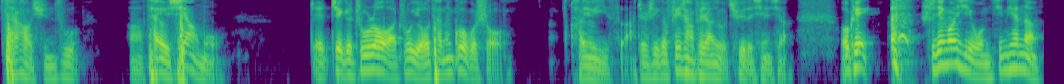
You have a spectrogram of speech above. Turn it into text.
才好寻租啊，才有项目这这个猪肉啊、猪油才能过过手，很有意思啊，这是一个非常非常有趣的现象。OK，时间关系，我们今天呢，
